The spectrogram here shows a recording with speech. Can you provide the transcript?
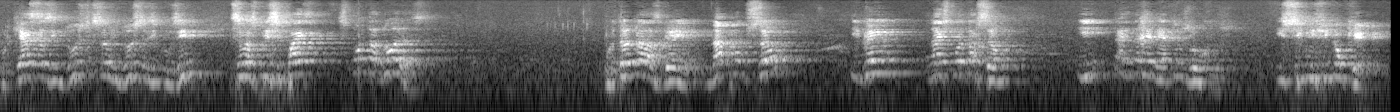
Porque essas indústrias são indústrias, inclusive, que são as principais exportadoras. Portanto, elas ganham na produção e ganham na exportação. E ainda remetem os lucros. Isso significa o quê?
